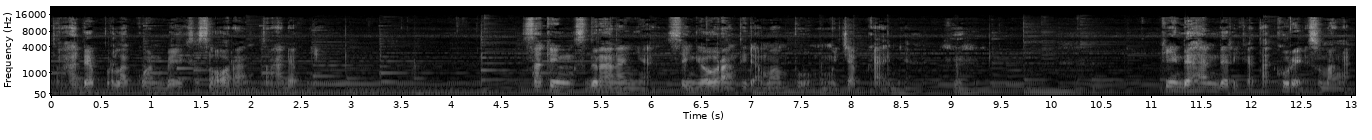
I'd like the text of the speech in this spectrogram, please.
terhadap perlakuan baik seseorang terhadapnya. Saking sederhananya, sehingga orang tidak mampu mengucapkannya. Keindahan dari kata kure semangat,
